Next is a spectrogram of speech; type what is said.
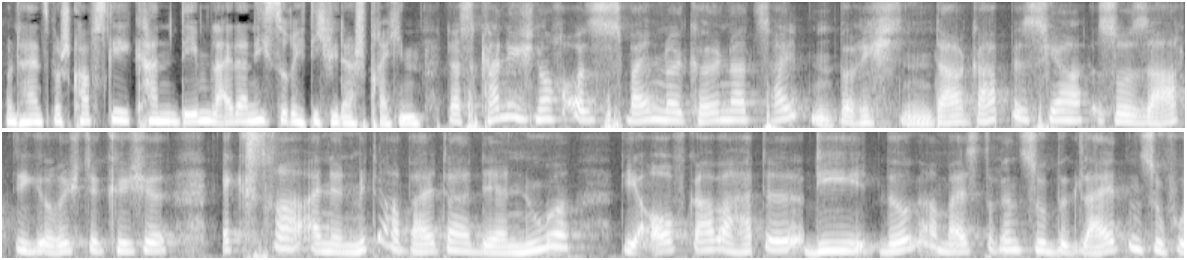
Und Heinz Buschkowski kann dem leider nicht so richtig widersprechen. Das kann ich noch aus meinen Neuköllner Zeiten berichten. Da gab es ja, so sagt die Gerüchteküche, extra einen Mitarbeiter, der nur die Aufgabe hatte, die Bürgermeisterin zu begleiten, zu fotografieren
